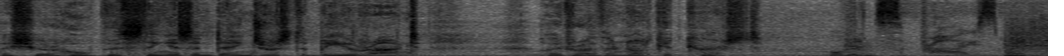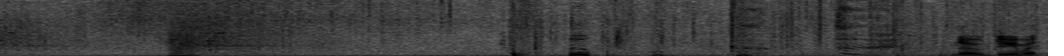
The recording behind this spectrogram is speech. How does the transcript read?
I sure hope this thing isn't dangerous to be around. I'd rather not get cursed. Oh, Wouldn't surprise me. No, damn it.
